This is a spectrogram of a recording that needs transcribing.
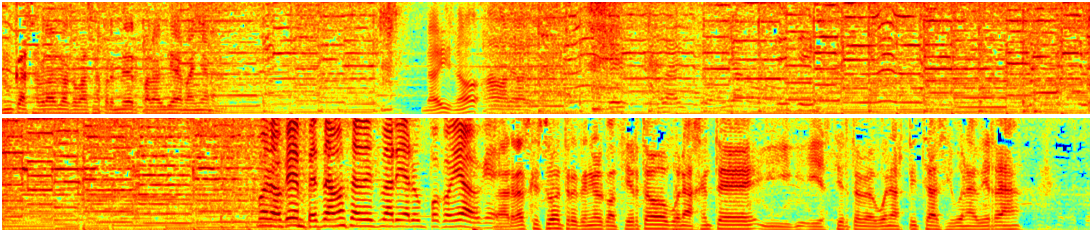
nunca sabrás lo que vas a aprender para el día de mañana. ¿Me oís, no? Ah, vale, vale. Sí, sí. Bueno, ¿qué? ¿Empezamos a desvariar un poco ya o qué? La verdad es que estuvo entretenido el concierto, buena gente y, y es cierto que buenas pizzas y buena birra Eso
